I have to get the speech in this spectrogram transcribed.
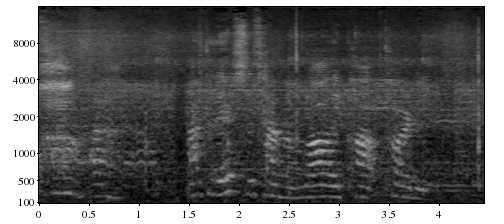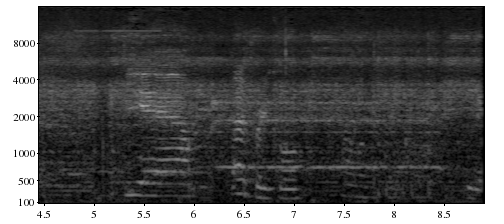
Oh, uh, after this, let's have a lollipop party. Yeah. That's pretty cool. Yeah.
